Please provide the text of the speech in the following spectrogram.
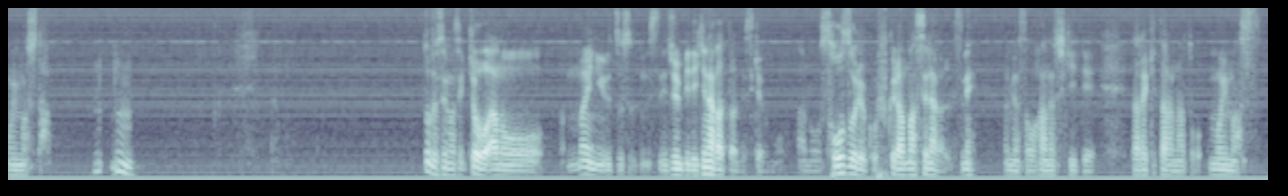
思いました。ちょっとすみません今日あの前に移すですね準備できなかったんですけどもあの想像力を膨らませながらですね皆さんお話聞いていただけたらなと思います。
